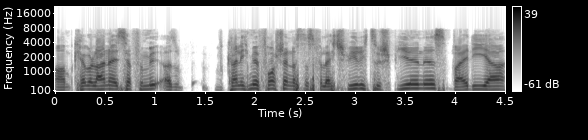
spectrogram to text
Ähm, Carolina ist ja für mich, also kann ich mir vorstellen, dass das vielleicht schwierig zu spielen ist, weil die ja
